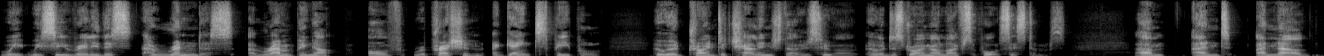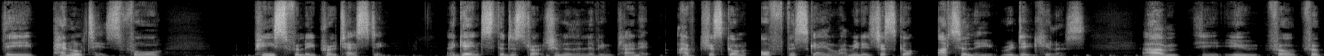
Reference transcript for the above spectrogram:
we, we see really this horrendous uh, ramping up of repression against people who are trying to challenge those who are who are destroying our life support systems, um, and and now the penalties for peacefully protesting against the destruction of the living planet have just gone off the scale. I mean, it's just got utterly ridiculous. Um, you for for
